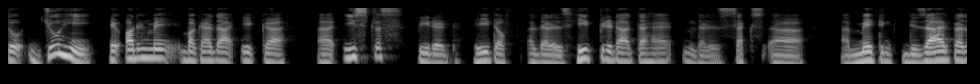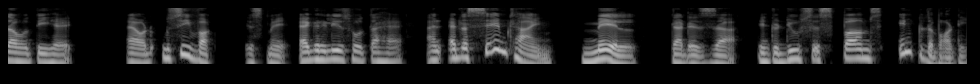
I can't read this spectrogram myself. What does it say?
تو جو ہی اور ان میں باقاعدہ ایک oestrus period heat of there is heat period آتا ہے there is sex mating desire پیدا ہوتی ہے، اور اسی وقت اس میں ایگ ریلیز ہوتا ہے and at the same time male that is introduce sperms into the body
